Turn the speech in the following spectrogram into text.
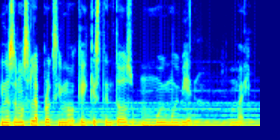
y nos vemos en la próxima, ¿ok? Que estén todos muy muy bien. Bye.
